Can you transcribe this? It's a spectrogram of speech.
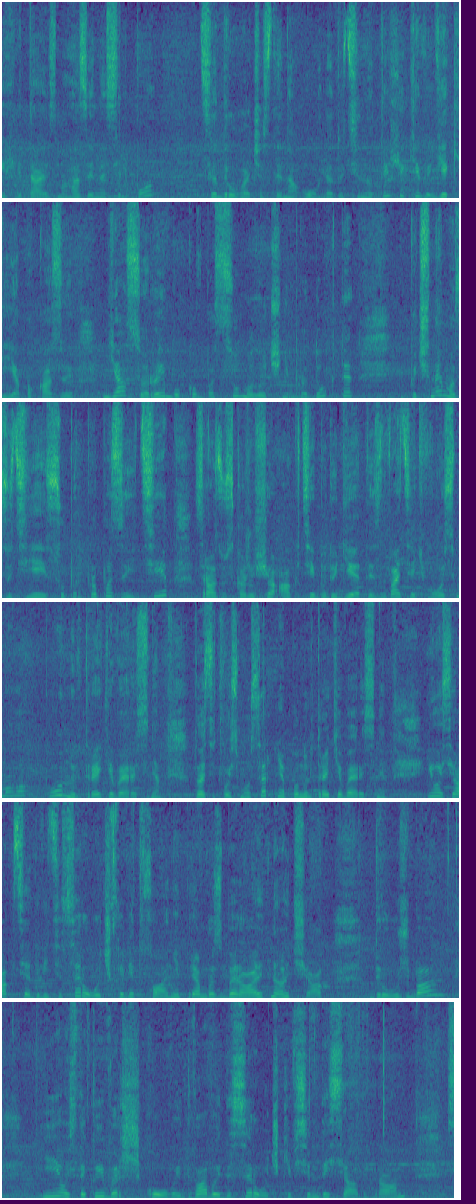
Всіх вітаю з магазина Сільпо. Це друга частина огляду цінотишиків, в якій я показую м'ясо, рибу, ковбасу, молочні продукти. Почнемо з цієї суперпропозиції. Зразу скажу, що акції будуть діяти з 28 по 03 вересня. 28 серпня по 03 вересня. І ось акція, дивіться, сирочки від фані, прям розбирають на очах. Дружба. І ось такий вершковий, два види сирочків, 70 грам.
